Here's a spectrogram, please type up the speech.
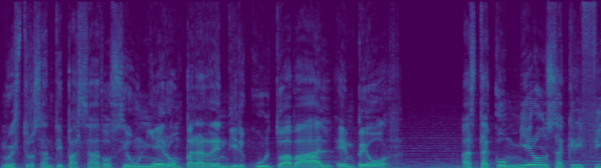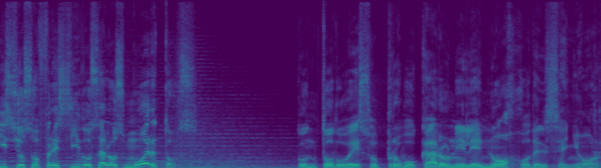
nuestros antepasados se unieron para rendir culto a Baal en Peor hasta comieron sacrificios ofrecidos a los muertos. Con todo eso provocaron el enojo del Señor.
